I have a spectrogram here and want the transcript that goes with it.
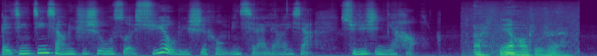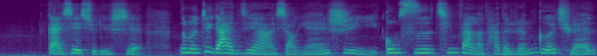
北京金祥律师事务所徐友律师和我们一起来聊一下。徐律师你好，哎，您好，主持人，感谢徐律师。那么这个案件啊，小严是以公司侵犯了他的人格权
